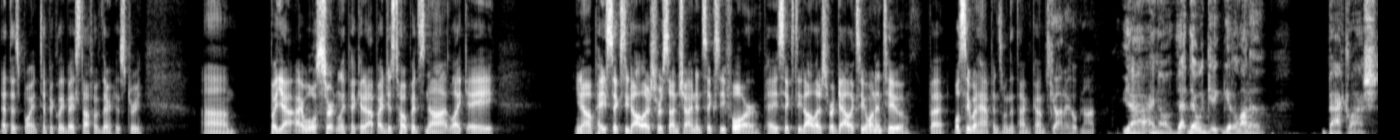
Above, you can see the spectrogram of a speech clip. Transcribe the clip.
at this point, typically based off of their history. Um, but yeah, I will certainly pick it up. I just hope it's not like a, you know, pay sixty dollars for Sunshine and sixty four, pay sixty dollars for Galaxy One and Two. But we'll see what happens when the time comes. God, I hope not. Yeah, I know that they would get, get a lot of backlash.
